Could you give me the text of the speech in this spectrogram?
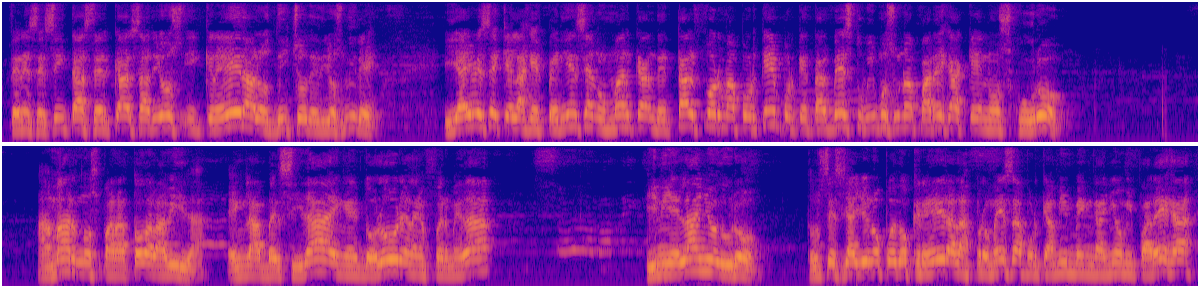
Usted necesita acercarse a Dios y creer a los dichos de Dios. Mire, y hay veces que las experiencias nos marcan de tal forma, ¿por qué? Porque tal vez tuvimos una pareja que nos juró amarnos para toda la vida, en la adversidad, en el dolor, en la enfermedad, y ni el año duró. Entonces ya yo no puedo creer a las promesas porque a mí me engañó mi pareja,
